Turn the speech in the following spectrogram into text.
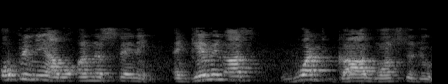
opening our understanding, and giving us what God wants to do.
